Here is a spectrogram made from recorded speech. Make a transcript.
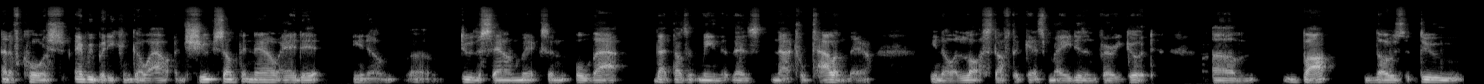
and of course, everybody can go out and shoot something now, edit, you know, uh, do the sound mix and all that, that doesn't mean that there's natural talent there. You know, a lot of stuff that gets made isn't very good. Um, but those that do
